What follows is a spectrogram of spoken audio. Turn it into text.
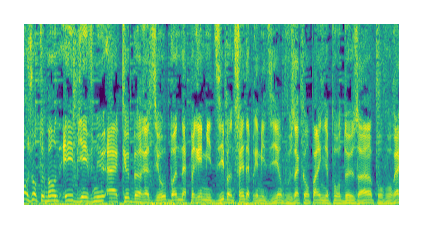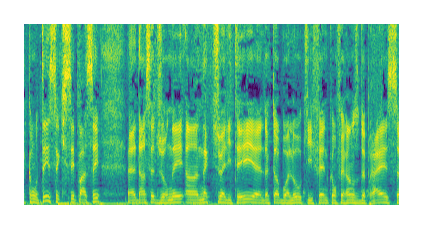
Bonjour tout le monde et bienvenue à Cube Radio. Bon après-midi, bonne fin d'après-midi. On vous accompagne pour deux heures pour vous raconter ce qui s'est passé euh, dans cette journée en actualité. Euh, le docteur Boileau qui fait une conférence de presse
